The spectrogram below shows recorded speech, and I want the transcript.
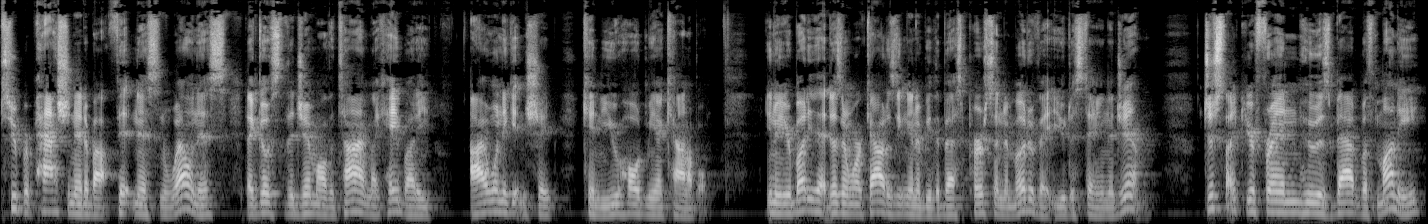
super passionate about fitness and wellness that goes to the gym all the time, like, hey, buddy, I want to get in shape. Can you hold me accountable? You know, your buddy that doesn't work out isn't going to be the best person to motivate you to stay in the gym. Just like your friend who is bad with money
